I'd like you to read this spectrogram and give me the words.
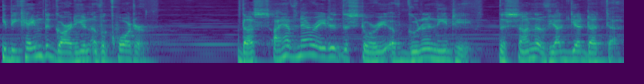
he became the guardian of a quarter. Thus I have narrated the story of Gunanidhi, the son of Yagyadatta.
